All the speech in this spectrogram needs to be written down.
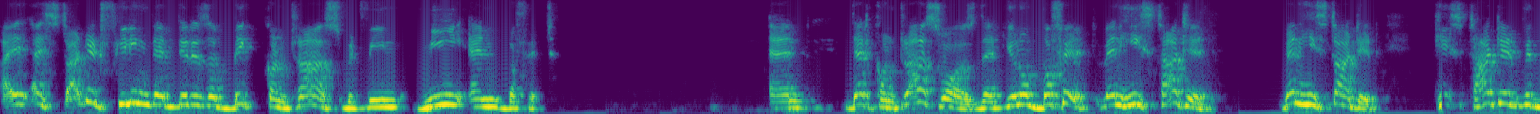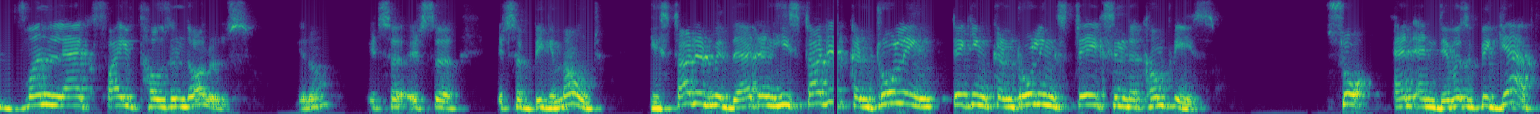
I, I started feeling that there is a big contrast between me and Buffett. And that contrast was that, you know, Buffett, when he started, when he started, he started with one lakh five thousand dollars. You know, it's a it's a it's a big amount. He started with that and he started controlling, taking controlling stakes in the companies. So, and, and there was a big gap.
